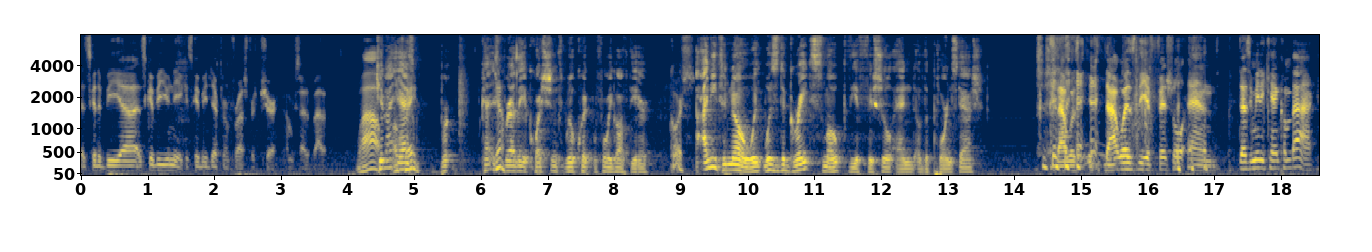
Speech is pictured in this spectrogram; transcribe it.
it's gonna be uh, it's gonna be unique. It's gonna be different for us for sure. I'm excited about it. wow. Can I okay. ask? Br- Can I ask Yeah. Bradley a question real quick before we go off the air? Of course. I need to know: was, was the Great Smoke the official end of the porn stash? That was that was the official end. Doesn't mean it can't come back.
